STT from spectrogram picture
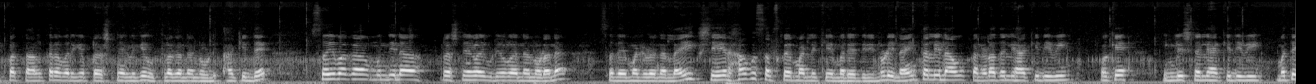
ಇಪ್ಪತ್ನಾಲ್ಕರವರೆಗೆ ಪ್ರಶ್ನೆಗಳಿಗೆ ಉತ್ತರಗಳನ್ನು ನೋಡಿ ಹಾಕಿದ್ದೆ ಸೊ ಇವಾಗ ಮುಂದಿನ ಪ್ರಶ್ನೆಗಳ ವಿಡಿಯೋಗಳನ್ನು ನೋಡೋಣ ಸೊ ದಯಮಾಡಿ ವಿಡಿಯೋನ ಲೈಕ್ ಶೇರ್ ಹಾಗೂ ಸಬ್ಸ್ಕ್ರೈಬ್ ಮಾಡಲಿಕ್ಕೆ ಮರೆಯದಿರಿ ನೋಡಿ ನೈನ್ತಲ್ಲಿ ನಾವು ಕನ್ನಡದಲ್ಲಿ ಹಾಕಿದ್ದೀವಿ ಓಕೆ ಇಂಗ್ಲೀಷ್ನಲ್ಲಿ ಹಾಕಿದ್ದೀವಿ ಮತ್ತು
